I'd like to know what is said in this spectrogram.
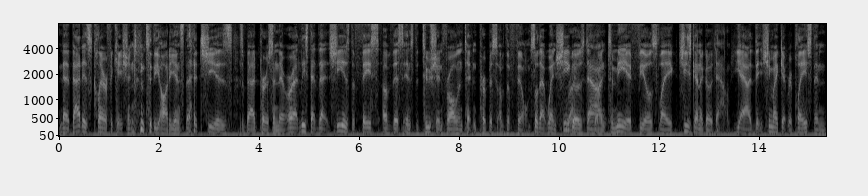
Now, that is clarification to the audience that she is, is a bad person there, or at least that, that she is the face of this institution for all intent and purpose of the film film so that when she right, goes down right. to me it feels like she's gonna go down. Yeah th- she might get replaced and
